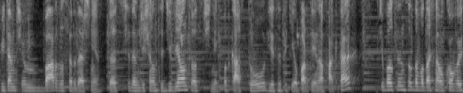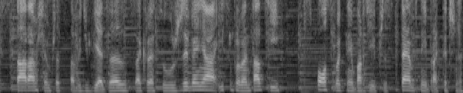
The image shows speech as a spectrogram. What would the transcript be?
Witam Cię bardzo serdecznie. To jest 79. odcinek podcastu Dietetyki opartej na faktach, gdzie bazując na dowodach naukowych staram się przedstawić wiedzę z zakresu żywienia i suplementacji w sposób jak najbardziej przystępny i praktyczny.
